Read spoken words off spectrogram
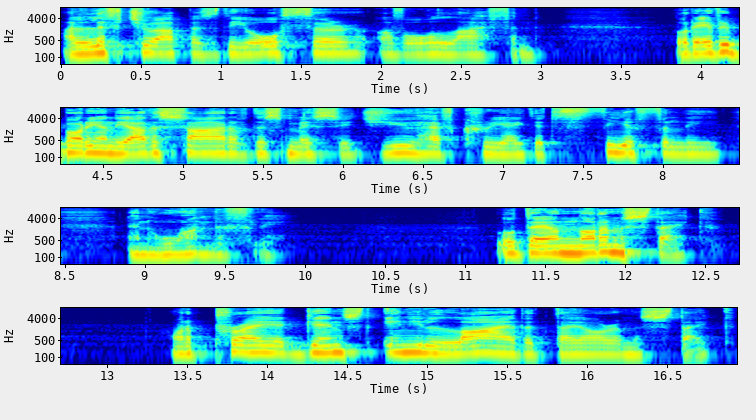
I lift you up as the author of all life and Lord, everybody on the other side of this message, you have created fearfully and wonderfully. Lord, they are not a mistake. I want to pray against any lie that they are a mistake,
